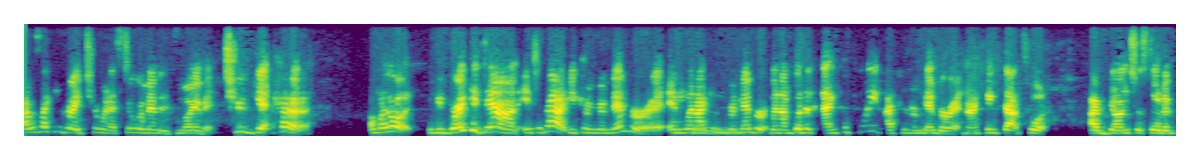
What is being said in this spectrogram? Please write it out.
I was like in grade two and I still remember this moment to get her. Oh my God, if you break it down into that, you can remember it. And when mm. I can mm. remember it, when I've got an anchor point, I can remember it. And I think that's what I've done to sort of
